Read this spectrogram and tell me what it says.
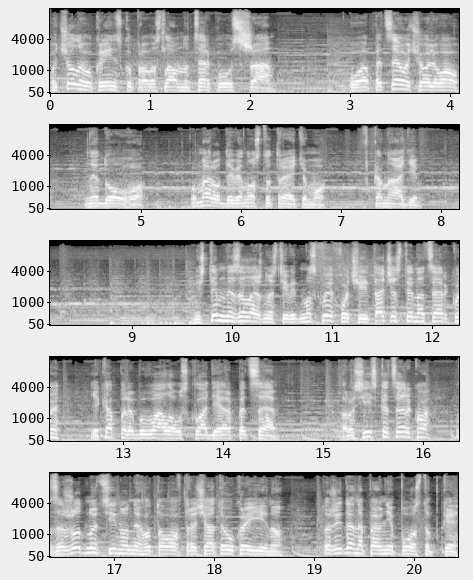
очолив Українську православну церкву у США. УАПЦ очолював недовго. Помер у 93-му в Канаді. Між тим, незалежності від Москви хоче і та частина церкви, яка перебувала у складі РПЦ. Російська церква за жодну ціну не готова втрачати Україну, тож йде на певні поступки.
